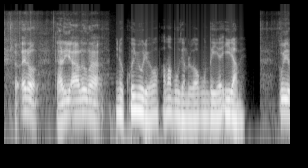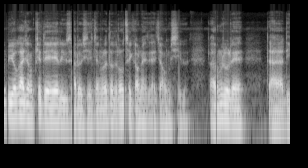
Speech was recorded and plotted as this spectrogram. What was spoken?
။အဲ့တော့ဒါဒီအားလုံးကမင်းတို့ခွေးမျိုးတွေပဲကွာဘာမှပူစရာမလိုတော့ကုန်သေးရဲ့အေးတာပဲ ကိုယ့်ရဲ့ပယောဂကြောင့်ဖြစ်တယ်လို့ယူဆလို့ရှိရင်ကျွန်တော်လည်းတော်တော်စိတ်ကောင်းနိုင်စရာအကြောင်းမရှိဘူး။ဒါမှမဟုတ်လေဒါဒီ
